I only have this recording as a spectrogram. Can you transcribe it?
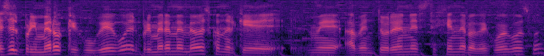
Es el primero que jugué, güey. El primer MMO es con el que me aventuré en este género de juegos, güey.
